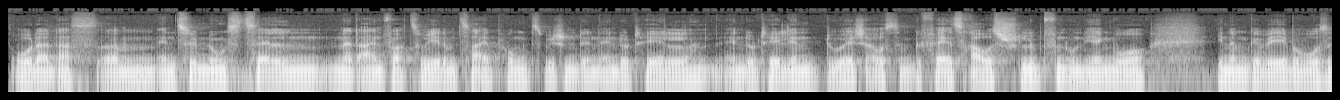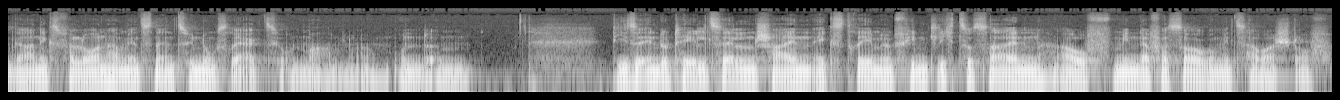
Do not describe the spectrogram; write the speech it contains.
oder dass ähm, Entzündungszellen nicht einfach zu jedem Zeitpunkt zwischen den Endothel, Endothelien durch aus dem Gefäß rausschlüpfen und irgendwo in einem Gewebe, wo sie gar nichts verloren haben, jetzt eine Entzündungsreaktion machen. Und ähm, diese Endothelzellen scheinen extrem empfindlich zu sein auf Minderversorgung mit Sauerstoff.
